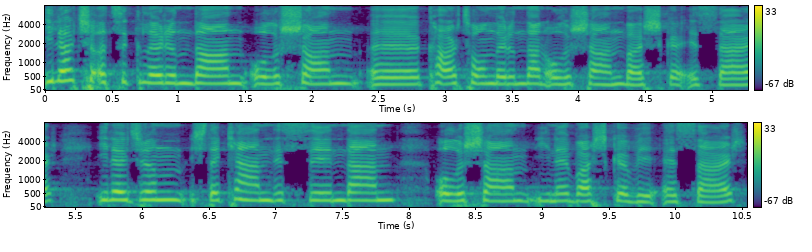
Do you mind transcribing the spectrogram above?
ilaç atıklarından oluşan, e, kartonlarından oluşan başka eser. İlacın işte kendisinden oluşan yine başka bir eser.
